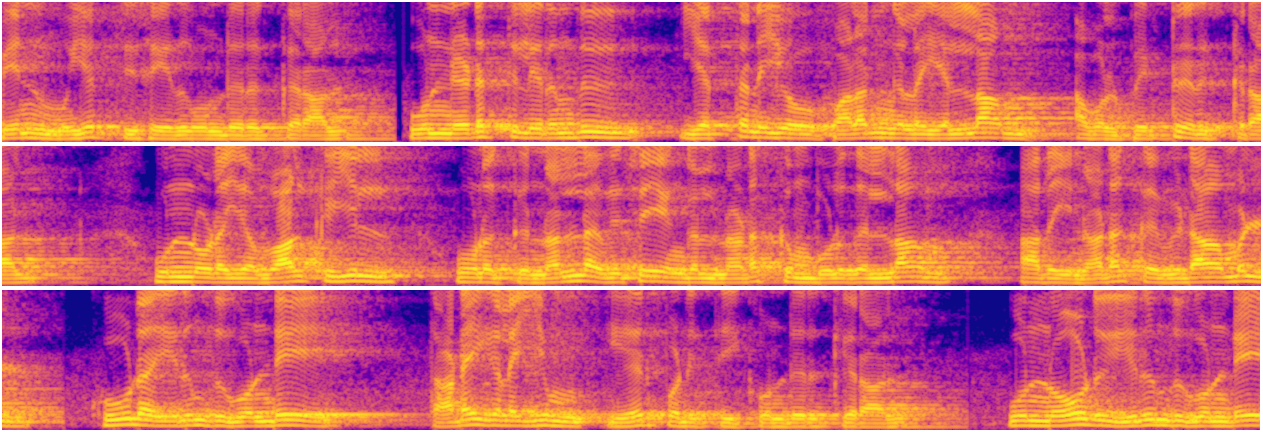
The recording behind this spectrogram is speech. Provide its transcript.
பெண் முயற்சி செய்து கொண்டிருக்கிறாள். உன்னிடத்திலிருந்து எத்தனையோ பலன்களை எல்லாம் அவள் பெற்றிருக்கிறாள். உன்னுடைய வாழ்க்கையில் உனக்கு நல்ல விஷயங்கள் நடக்கும் பொழுதெல்லாம் அதை நடக்க விடாமல் கூட இருந்து கொண்டே தடைகளையும் ஏற்படுத்தி கொண்டிருக்கிறாள். உன்னோடு இருந்து கொண்டே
